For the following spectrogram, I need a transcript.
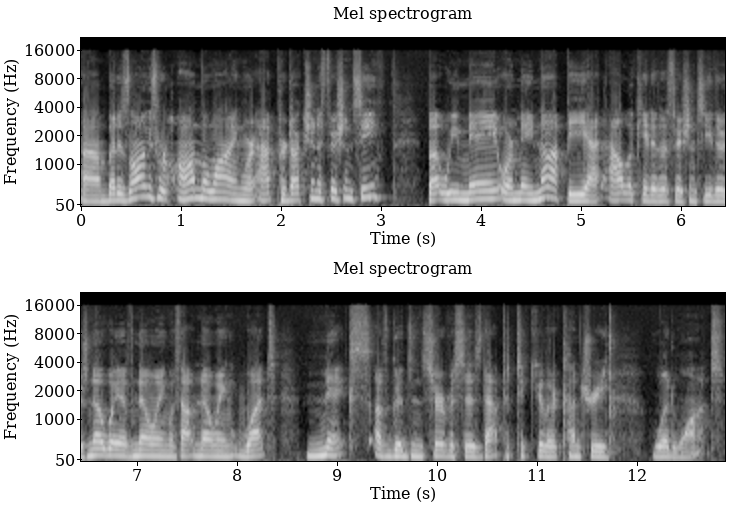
Um, but as long as we're on the line, we're at production efficiency but we may or may not be at allocative efficiency. There's no way of knowing without knowing what mix of goods and services that particular country would want.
